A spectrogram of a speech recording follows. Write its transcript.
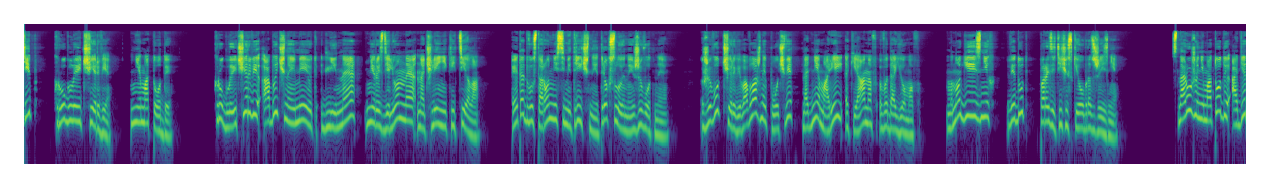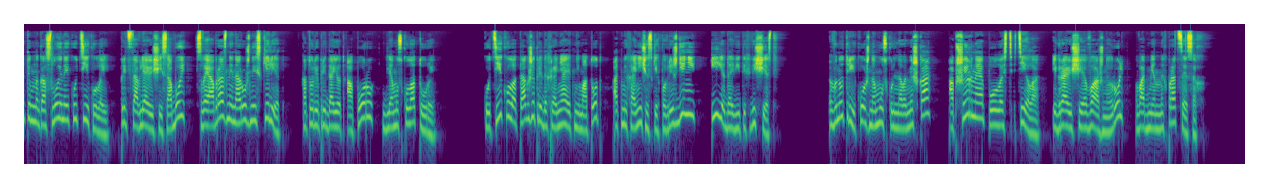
Тип – круглые черви, нематоды. Круглые черви обычно имеют длинное, неразделенное на членики тело. Это двусторонне симметричные, трехслойные животные. Живут черви во влажной почве, на дне морей, океанов, водоемов. Многие из них ведут паразитический образ жизни. Снаружи нематоды одеты многослойной кутикулой, представляющей собой своеобразный наружный скелет, который придает опору для мускулатуры. Кутикула также предохраняет нематод от механических повреждений и ядовитых веществ. Внутри кожно-мускульного мешка обширная полость тела, играющая важную роль в обменных процессах.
